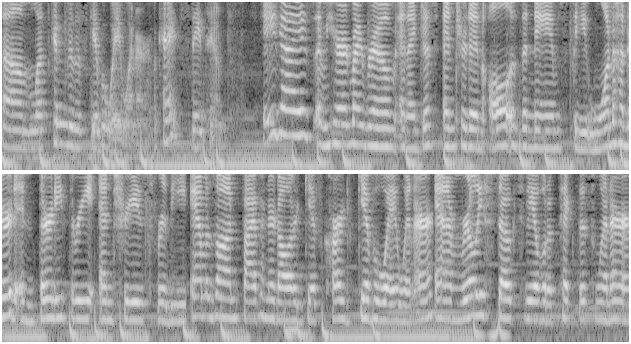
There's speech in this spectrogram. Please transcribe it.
um, let's get into this giveaway winner, okay? Stay tuned. Hey guys, I'm here in my room and I just entered in all of the names, the 133 entries for the Amazon $500 gift card giveaway winner. And I'm really stoked to be able to pick this winner.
